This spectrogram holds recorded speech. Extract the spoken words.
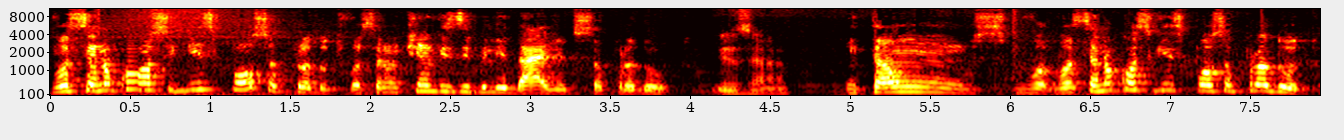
você não conseguia expor seu produto, você não tinha visibilidade do seu produto. Exato. Então, você não conseguia expor seu produto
